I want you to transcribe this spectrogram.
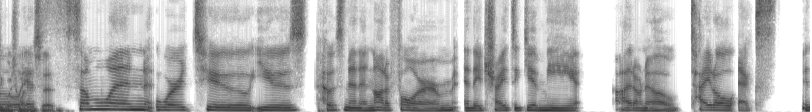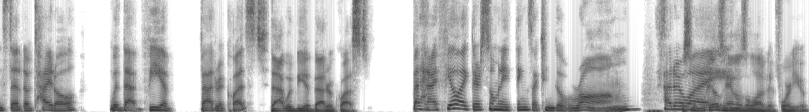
See which one if is it. someone were to use Postman and not a form, and they tried to give me, I don't know, title X instead of title, would that be a bad request? That would be a bad request. But I feel like there's so many things that can go wrong. How do So I? Rails handles a lot of it for you.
